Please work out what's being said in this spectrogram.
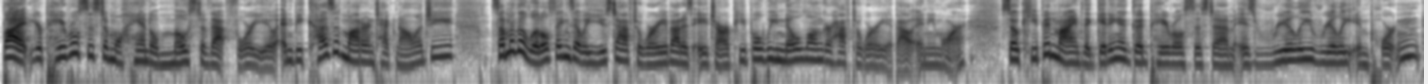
but your payroll system will handle most of that for you. And because of modern technology, some of the little things that we used to have to worry about as HR people, we no longer have to worry about anymore. So keep in mind that getting a good payroll system is really, really important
